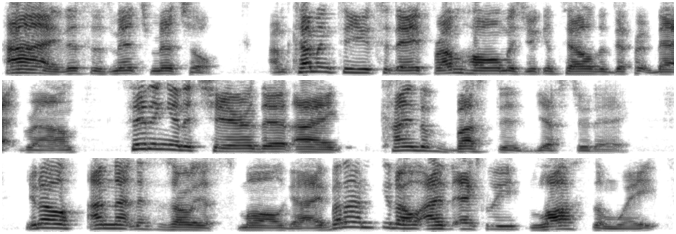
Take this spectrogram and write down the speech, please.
Hi, this is Mitch Mitchell. I'm coming to you today from home, as you can tell the different background, sitting in a chair that I kind of busted yesterday. You know, I'm not necessarily a small guy, but I'm, you know, I've actually lost some weight.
